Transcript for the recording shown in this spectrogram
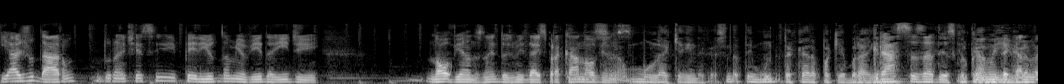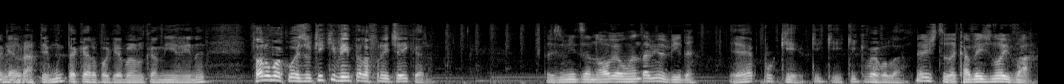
e ajudaram durante esse período da minha vida aí de nove anos, né? De 2010 pra cá, nove Você anos. é um moleque ainda, cara. Você ainda tem muita cara para quebrar ainda. Graças a Deus que eu tenho caminho, muita cara viu? pra quebrar. Tem muita cara para quebrar no caminho aí, né? Fala uma coisa, o que que vem pela frente aí, cara? 2019 é o ano da minha vida. É, por quê? O que que, que vai rolar? Primeiro de tudo, acabei de noivar.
